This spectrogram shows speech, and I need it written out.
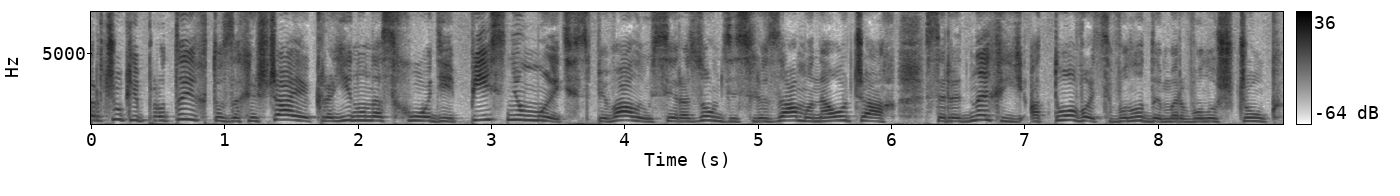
Вакарчук і про тих, хто захищає країну на сході. Пісню мить співали усі разом зі сльозами на очах. Серед них й атовець Володимир Волощук.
